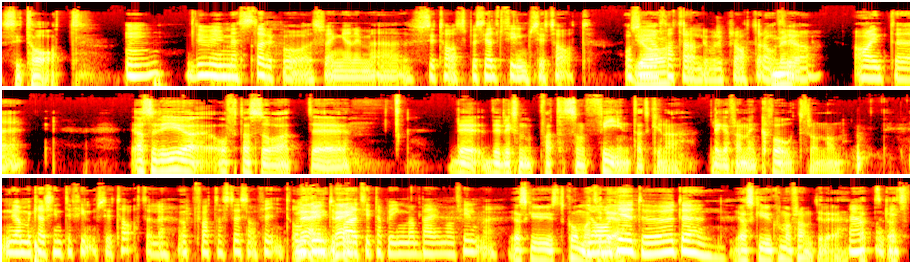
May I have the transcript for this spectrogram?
citat. Mm. Du är ju mästare på att svänga dig med citat, speciellt filmcitat. Och så Ja. jag fattar aldrig vad du pratar om Men- för jag har inte... Alltså det är ju ofta så att eh, det, det liksom uppfattas som fint att kunna lägga fram en quote från någon. Ja men kanske inte filmcitat eller uppfattas det som fint? Om Nej, du inte nej. bara tittar på Ingmar Bergman-filmer. Jag ska ju just komma Jag till det. är döden. Jag ska ju komma fram till det. Ja, att, okej. att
